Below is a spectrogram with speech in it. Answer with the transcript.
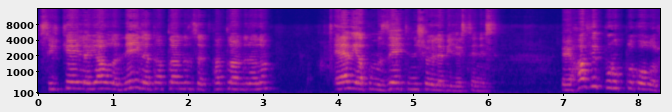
sirkeyle yağla ne ile tatlandırırsak tatlandıralım ev yapımı zeytini şöyle bilirsiniz. E, hafif burukluk olur.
